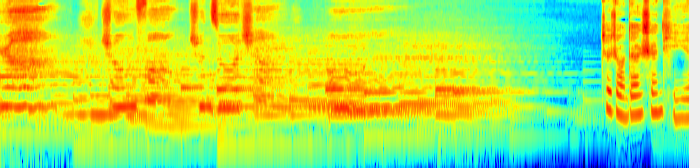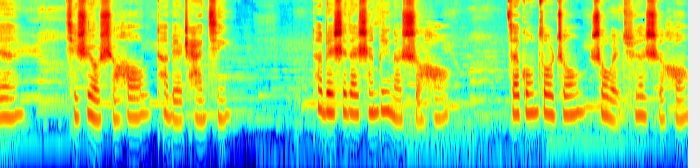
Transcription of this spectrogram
让重逢成做这种单身体验，其实有时候特别差劲，特别是在生病的时候，在工作中受委屈的时候，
